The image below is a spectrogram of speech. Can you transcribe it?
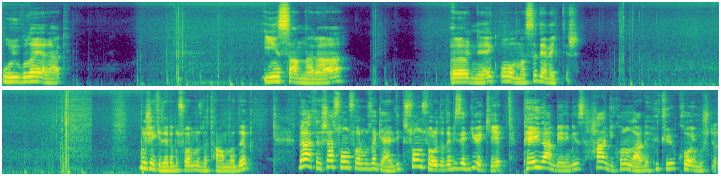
uygulayarak insanlara örnek olması demektir. Bu şekilde de bu sorumuzu da tamamladık. Ve arkadaşlar son sorumuza geldik. Son soruda da bize diyor ki peygamberimiz hangi konularda hüküm koymuştur?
